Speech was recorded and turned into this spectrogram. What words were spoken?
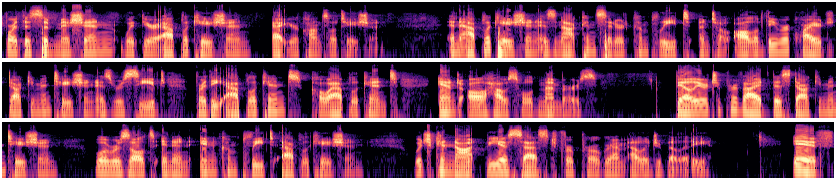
for the submission with your application at your consultation. An application is not considered complete until all of the required documentation is received for the applicant, co-applicant, and all household members. Failure to provide this documentation will result in an incomplete application, which cannot be assessed for program eligibility. If,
